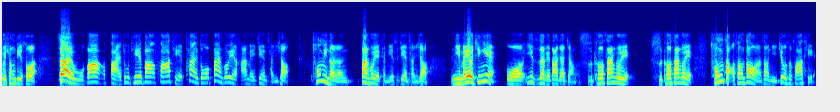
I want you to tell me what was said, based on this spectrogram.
个兄弟说了，在五八、百度贴吧发帖太多，半个月还没见成效。聪明的人半个月肯定是见成效，你没有经验，我一直在给大家讲，死磕三个月，死磕三个月，从早上到晚上你就是发帖。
